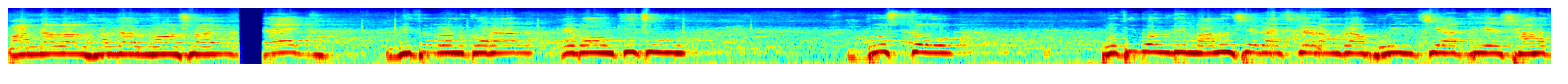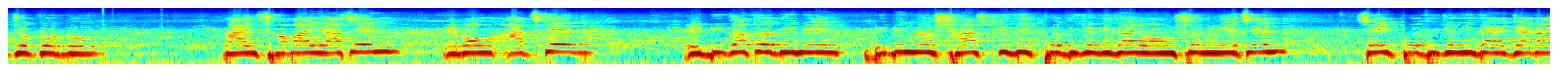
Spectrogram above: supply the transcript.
পান্ডালাল হালদার মহাশয়। ব্যাগ বিতরণ করার এবং কিছু দুস্থ প্রতিবন্ধী মানুষের আজকের আমরা হুইল চেয়ার দিয়ে সাহায্য করব। তাই সবাই আছেন এবং আজকের এই বিগত দিনে বিভিন্ন সাংস্কৃতিক প্রতিযোগিতায় অংশ নিয়েছেন। সেই প্রতিযোগিতায় যারা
